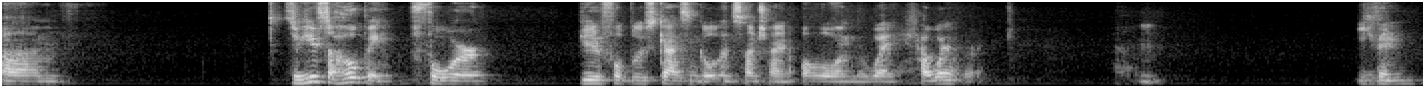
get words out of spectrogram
Um, so here's to hoping for beautiful blue skies and golden sunshine all along the way. However, um, even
